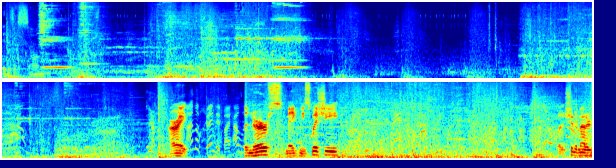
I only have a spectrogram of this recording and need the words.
It is a song. Alright, I'm offended by how The nerfs make me squishy. But it shouldn't matter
